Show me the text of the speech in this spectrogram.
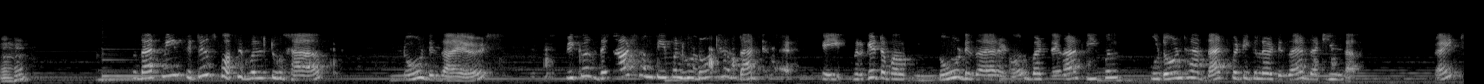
Mm-hmm. So that means it is possible to have no desires because there are some people who don't have that desire. Forget about no desire at all, but there are people who don't have that particular desire that you have, right?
